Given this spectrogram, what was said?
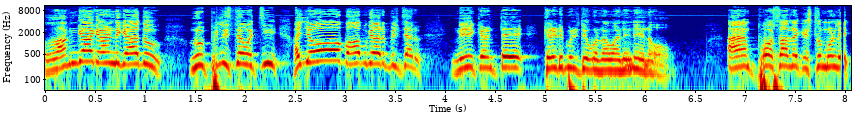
లంగాగాండి కాదు. నువ్వు పిలిస్తే వచ్చి అయ్యో బాబు గారు పిలిచారు. నీకంటే క్రెడిబిలిటీ ఉన్నవాడిని నేను. ఆయన పోసాల కృష్ణమురళి.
